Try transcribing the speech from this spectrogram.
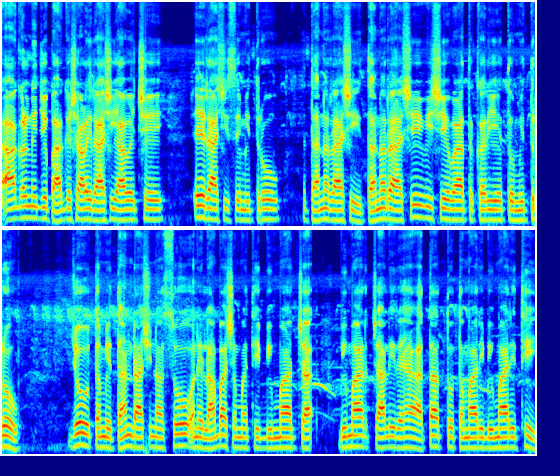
આગળની જે ભાગ્યશાળી રાશિ આવે છે, એ રાશિ છે મિત્રો ધન રાશિ ધન રાશિ વિશે વાત કરીએ તો મિત્રો, જો તમે ધન રાશિના સો અને લાંબા સમયથી બીમાર ચા, બીમાર ચાલી રહ્યા હતા, તો તમારી બીમારીથી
